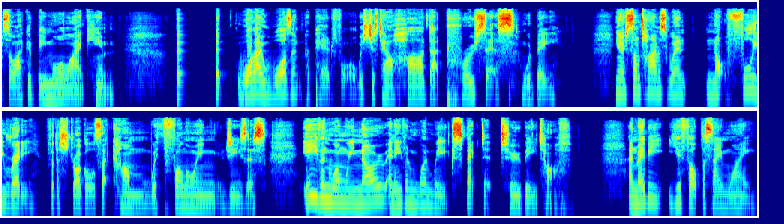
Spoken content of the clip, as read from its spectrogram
so I could be more like him. But, but what I wasn't prepared for was just how hard that process would be. You know, sometimes when not fully ready for the struggles that come with following Jesus, even when we know and even when we expect it to be tough. And maybe you felt the same way.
